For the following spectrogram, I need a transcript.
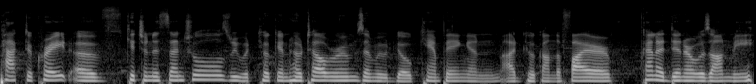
packed a crate of kitchen essentials. We would cook in hotel rooms and we would go camping and I'd cook on the fire. Kind of dinner was on me.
